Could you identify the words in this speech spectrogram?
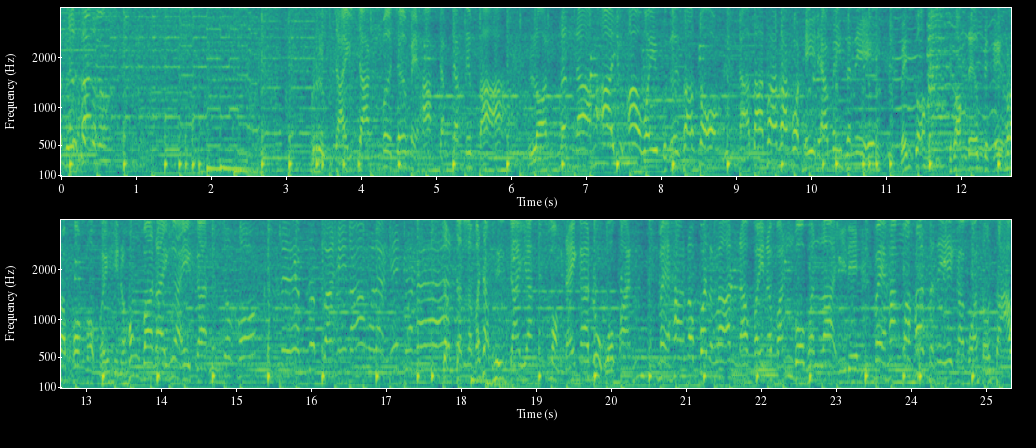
กำลังเดินทางอยู่ปรึกใจจังเมื่อเจอไม่ห้างจังจังเต็มตา หล่อนนั้นนาอายุอาวัยเบิกสาวสอง หน้าตาท่าทางก็เท่แถมมีเสน่ห์เป็นกองจะของเดิมที่เคยครอบครองเอาไปให้น้องมาได้ไงกันเจ้าของเดิมก็ปล่อยให้น้องละเกะกะจนจันละมาชับพึงใจอะมองใดก็รู้ว่าพันแม่ห้างน้าฟันลานน้าไฟน้าฝันบ่พันลายเดแม่ห้างมหาเสน่ห์กกว่าสาว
